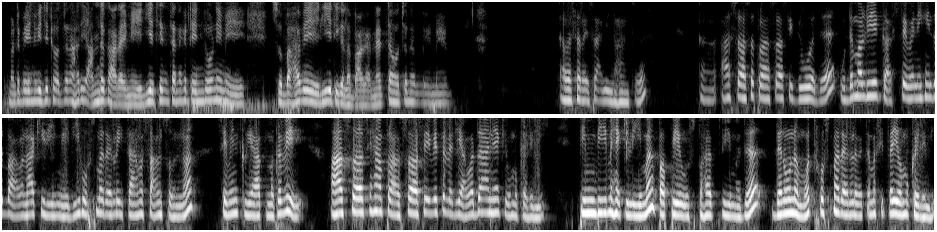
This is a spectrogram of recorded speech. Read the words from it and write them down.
මට පේන විදිහට ඔතන හරි අන්ධකාරයි මේ එළිය තියෙන තැනකට එන්න ඕනේ මේ ස්වභාවයේ එළිය ටික ලබා ගන්න. නැත්තම් ඔතන මේ අවසරයි ස්වාමීන් වහන්සේ. ආස්වාස ප්‍රාස්වාස සිදුවද උඩමළුවේ ගස් සෙවණි හිඳ භාවනා කිරීමේදී හුස්ම රැල්ල ඊටම සංසුන්ව සෙවෙන් ක්‍රියාත්මක වේ. ආස්වාසය හා ප්‍රාස්වාසයේ වෙත වැඩි අවධානයක් යොමු කරමි. පිම්බීම හැකිලිම පපුවේ උස් පහත් වීමද දැනුණමුත් හුස්ම රැල්ල වෙතම සිත යොමු කෙලිමි.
